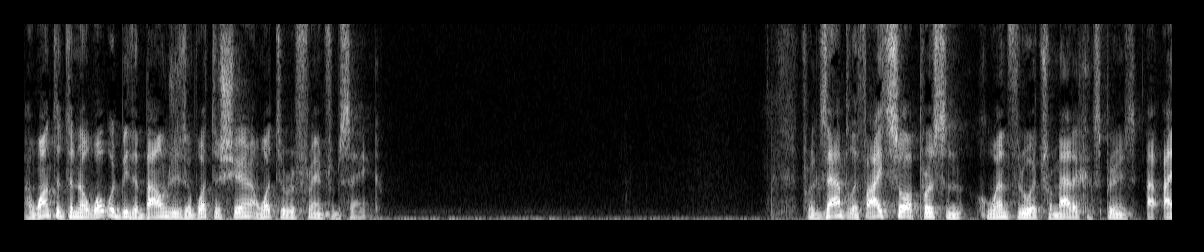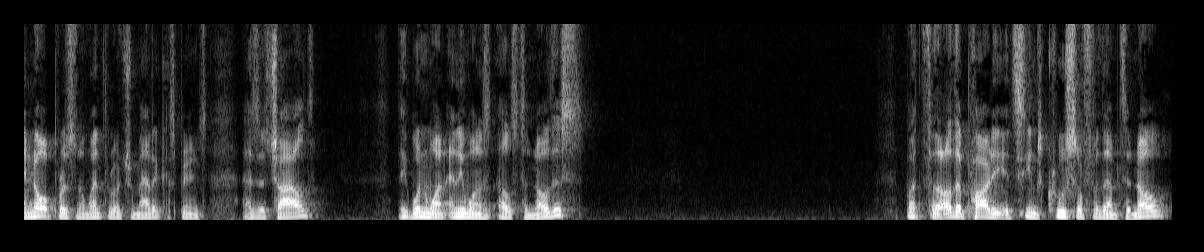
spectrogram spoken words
I wanted to know what would be the boundaries of what to share and what to refrain from saying. For example, if I saw a person who went through a traumatic experience, I know a person who went through a traumatic experience as a child, they wouldn't want anyone else to know this. But for the other party, it seems crucial for them to know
